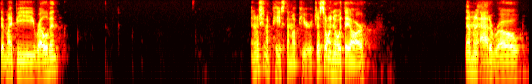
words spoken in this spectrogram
that might be relevant. And I'm just going to paste them up here just so I know what they are. Then I'm going to add a row.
